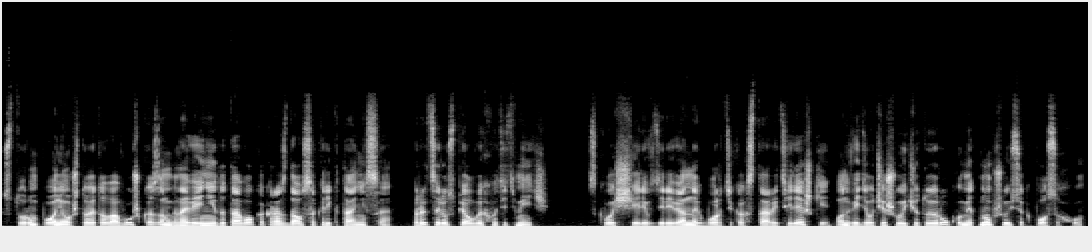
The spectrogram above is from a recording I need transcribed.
Стурм понял, что это ловушка, за мгновение до того, как раздался крик Таниса. Рыцарь успел выхватить меч. Сквозь щели в деревянных бортиках старой тележки он видел чешуйчатую руку, метнувшуюся к посоху.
